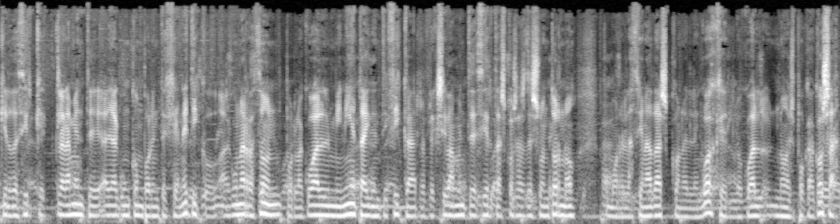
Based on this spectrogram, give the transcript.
Quiero decir que claramente hay algún componente genético, alguna razón por la cual mi nieta identifica reflexivamente ciertas cosas de su entorno como relacionadas con el lenguaje, lo cual no es poca cosa.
